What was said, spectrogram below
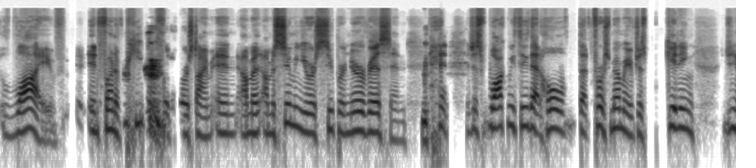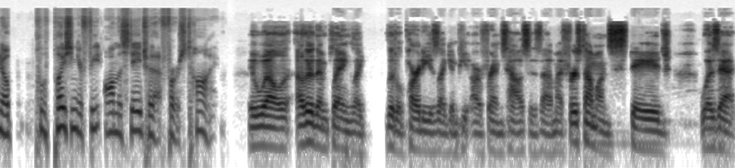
live in front of people for the first time? And I'm I'm assuming you were super nervous and, and just walk me through that whole that first memory of just getting you know p- placing your feet on the stage for that first time. Well, other than playing like little parties like in our friends' houses, uh, my first time on stage was at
